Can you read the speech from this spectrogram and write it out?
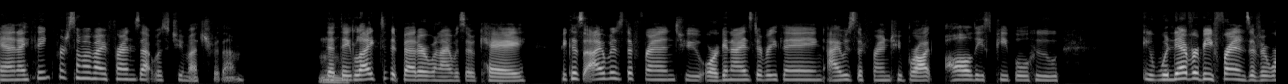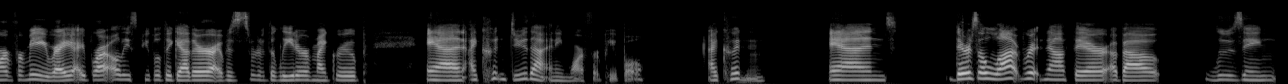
And I think for some of my friends, that was too much for them, mm. that they liked it better when I was okay because I was the friend who organized everything. I was the friend who brought all these people who would never be friends if it weren't for me, right? I brought all these people together. I was sort of the leader of my group, and I couldn't do that anymore for people. I couldn't. And there's a lot written out there about losing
